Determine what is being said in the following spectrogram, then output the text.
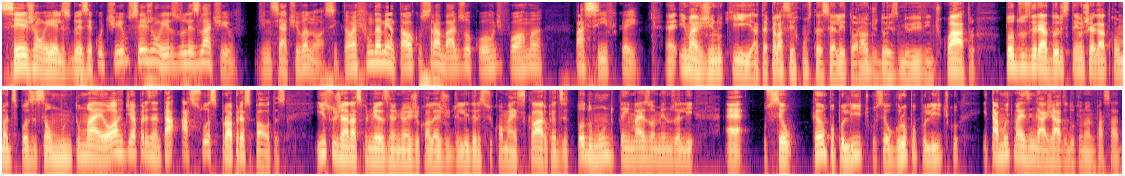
sejam eles do executivo, sejam eles do legislativo, de iniciativa nossa. Então é fundamental que os trabalhos ocorram de forma pacífica aí. É, imagino que, até pela circunstância eleitoral de 2024, todos os vereadores tenham chegado com uma disposição muito maior de apresentar as suas próprias pautas. Isso já nas primeiras reuniões de colégio de líderes ficou mais claro, quer dizer, todo mundo tem mais ou menos ali é, o seu campo político, o seu grupo político, e está muito mais engajado do que no ano passado?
